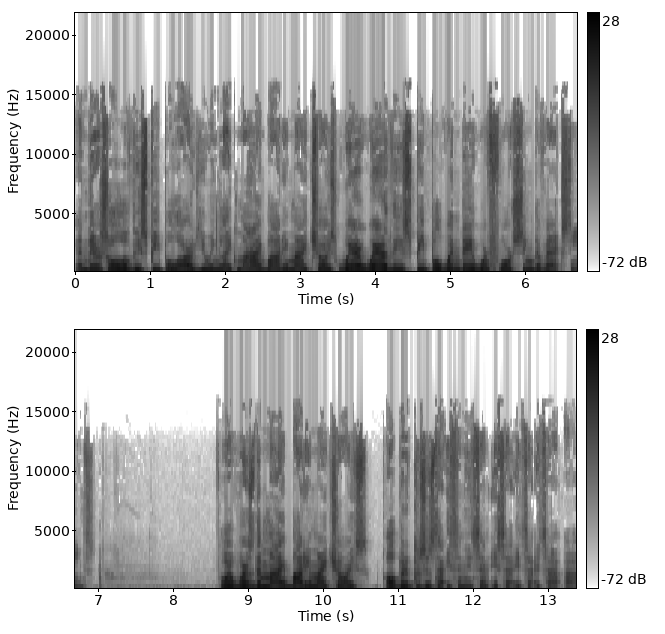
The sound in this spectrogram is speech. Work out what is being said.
And there's all of these people arguing, like, my body, my choice. Where were these people when they were forcing the vaccines? Where was the my body, my choice? Oh, but because it's it's an, it's an, it's a, it's a, it's a, uh,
